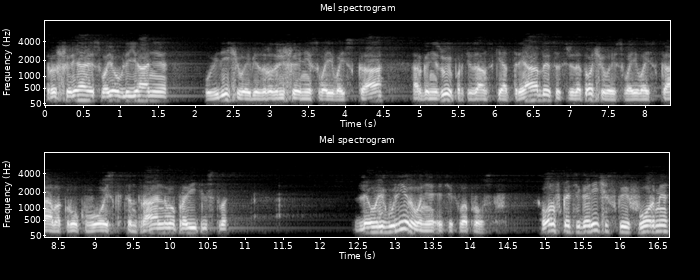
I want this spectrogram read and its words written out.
расширяя свое влияние, увеличивая без разрешения свои войска, организуя партизанские отряды, сосредоточивая свои войска вокруг войск центрального правительства. Для урегулирования этих вопросов он в категорической форме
